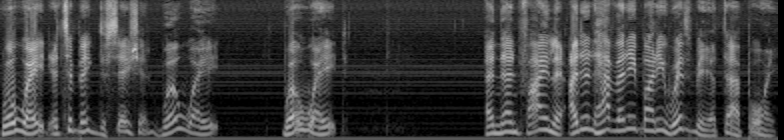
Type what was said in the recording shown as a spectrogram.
We'll wait. It's a big decision. We'll wait. We'll wait. And then finally, I didn't have anybody with me at that point.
